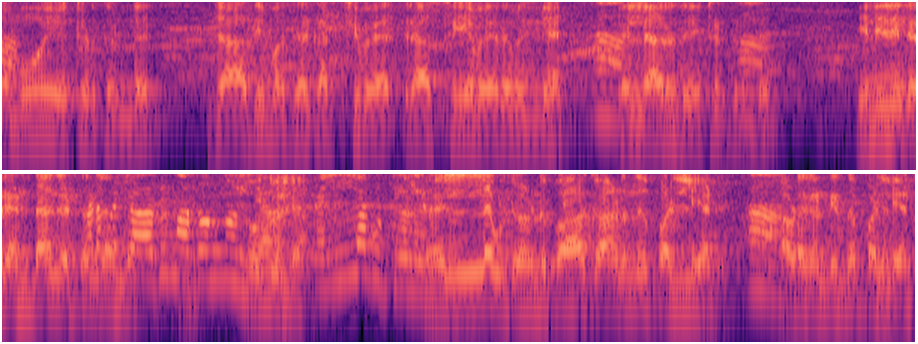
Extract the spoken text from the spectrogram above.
സമൂഹം ഏറ്റെടുത്തിട്ടുണ്ട്. ജാതി മത കക്ഷി രാഷ്ട്രീയ ഭേദമന്യേ എല്ലാവരും ഇത് ഏറ്റെടുത്തിട്ടുണ്ട്. ഇനി ഇതിന്റെ രണ്ടാം ഘട്ടം ഒന്നുമില്ല. എല്ലാ കുട്ടികളും എല്ലാ കുട്ടികളുണ്ട് ഇപ്പൊ ആ കാണുന്നത് പള്ളിയാണ്. അവിടെ കണ്ടിരുന്ന പള്ളിയാണ്.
